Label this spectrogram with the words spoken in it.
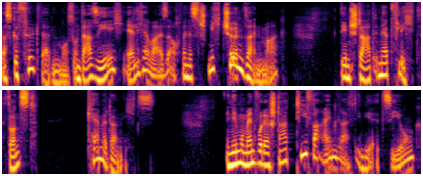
das gefüllt werden muss. Und da sehe ich ehrlicherweise, auch wenn es nicht schön sein mag, den Staat in der Pflicht. Sonst käme da nichts. In dem Moment, wo der Staat tiefer eingreift in die Erziehung,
